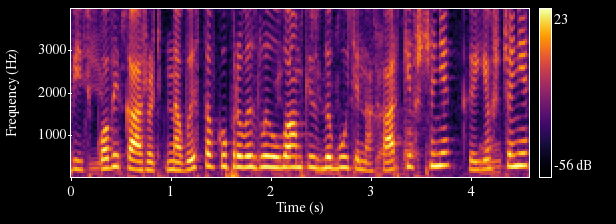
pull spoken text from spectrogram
Військові кажуть, на виставку привезли уламки здобуті на Харківщині, Київщині,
